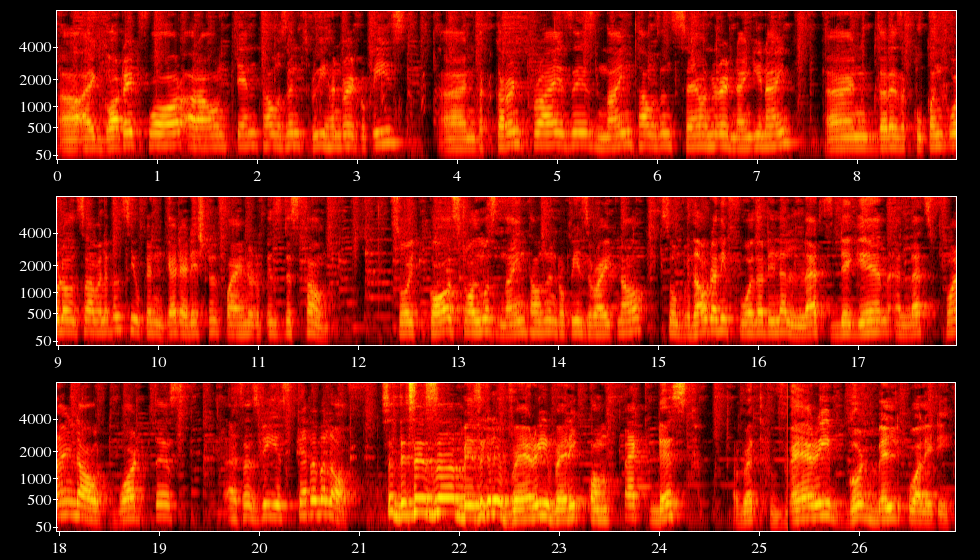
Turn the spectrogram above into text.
Uh, I got it for around 10,300 rupees and the current price is 9,799 and there is a coupon code also available so you can get additional 500 rupees discount. So it cost almost 9,000 rupees right now. So without any further delay, let's dig in and let's find out what this SSD is capable of. So this is uh, basically a very, very compact disk with very good build quality.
